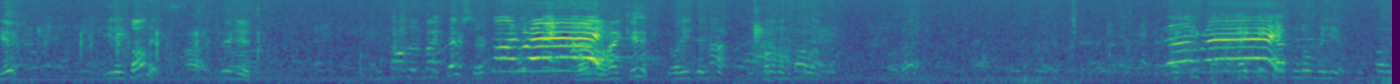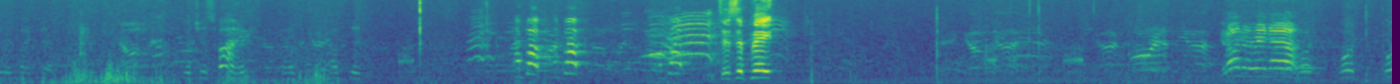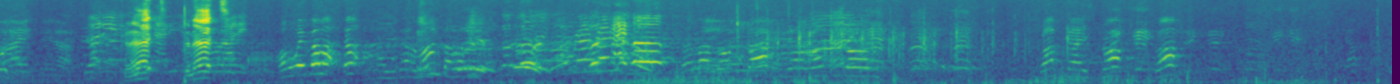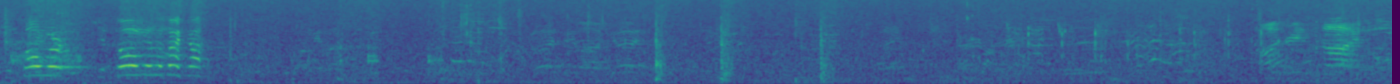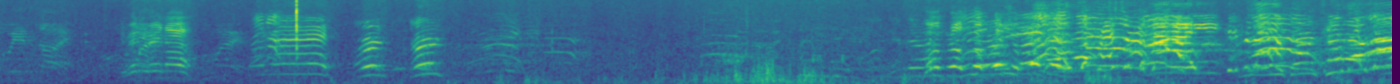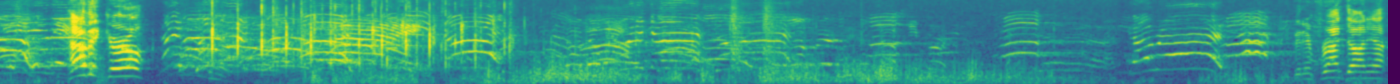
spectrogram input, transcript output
kick. he didn't call it. I sure did. He called it back there, sir. Come on, Ray! Called a high kick. No, he did not. He called a foul on it. Oh, that. High kick, high kick happened over here. He's calling it back there. No. Which is fine. Up, up, up, up, up, up. Anticipate. Love it, girl. Keep it in front, Danya.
